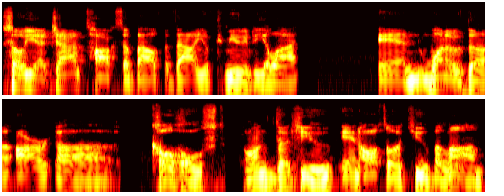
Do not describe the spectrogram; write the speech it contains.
So yeah, John talks about the value of community a lot, and one of the our uh, co-hosts on the Cube and also a Cube alum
